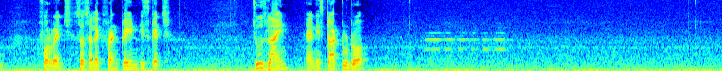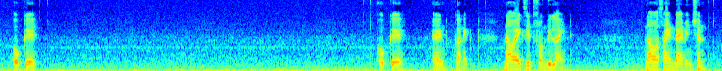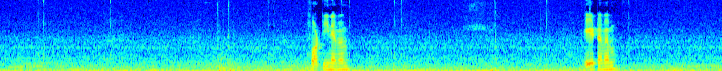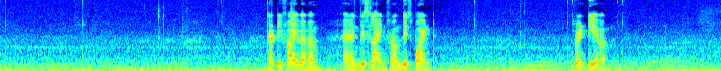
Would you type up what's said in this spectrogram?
for wrench. So select front plane sketch choose line and start to draw. Okay. Okay. And connect. Now exit from the line. Now assign dimension Fourteen mm, eight mm, thirty-five mm, and this line from this point 20 mm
